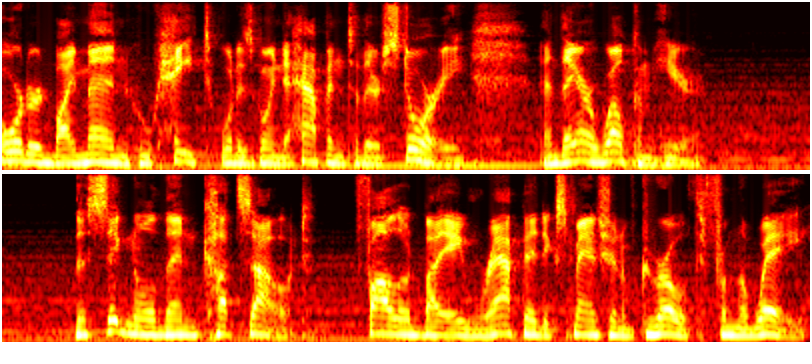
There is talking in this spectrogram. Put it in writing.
ordered by men who hate what is going to happen to their story, and they are welcome here. The signal then cuts out, followed by a rapid expansion of growth from the way,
